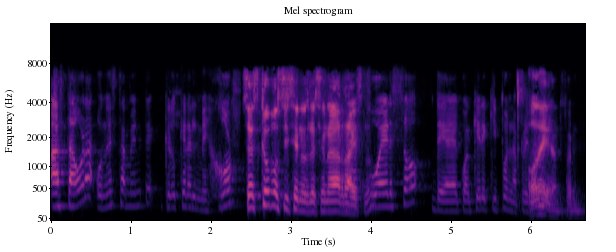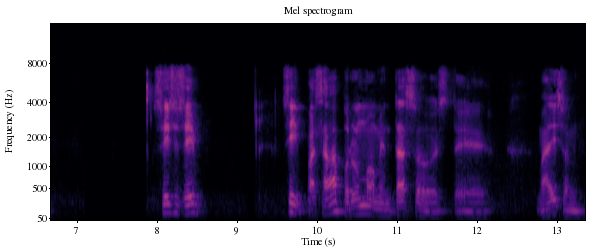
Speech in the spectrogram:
hasta ahora, honestamente, creo que era el mejor O sea, es como si se nos lesionara Rice, ¿no? refuerzo de cualquier equipo en la Premier también. Sí, sí, sí. Sí, pasaba por un momentazo este Madison.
